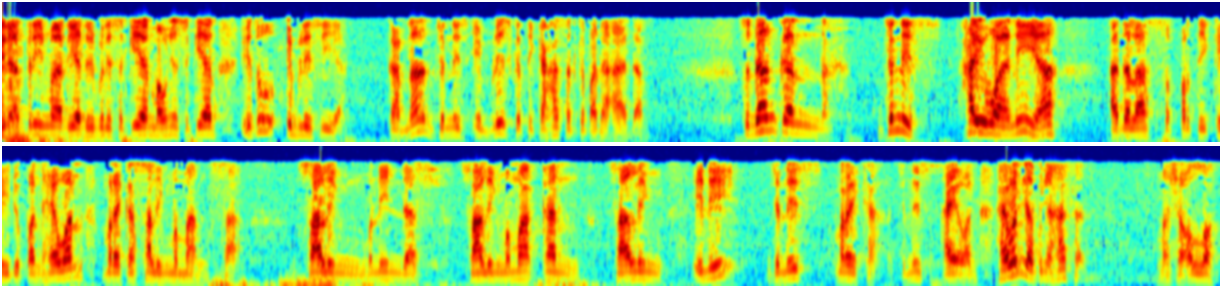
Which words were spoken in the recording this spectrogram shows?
tidak terima dia diberi sekian, maunya sekian, itu iblisiyah. Karena jenis iblis ketika hasad kepada Adam. Sedangkan jenis haywaniyah adalah seperti kehidupan hewan, mereka saling memangsa, saling menindas, saling memakan, saling ini jenis mereka, jenis hewan. Hewan nggak punya hasad, masya Allah.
